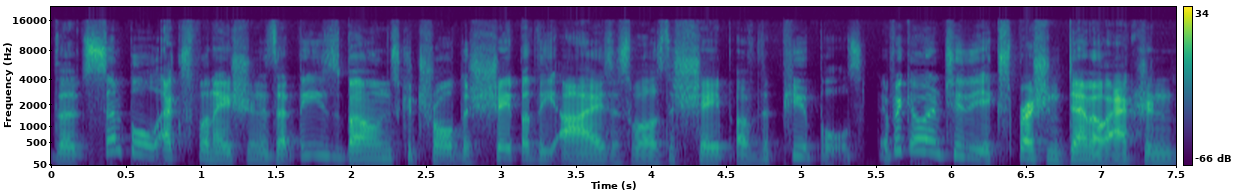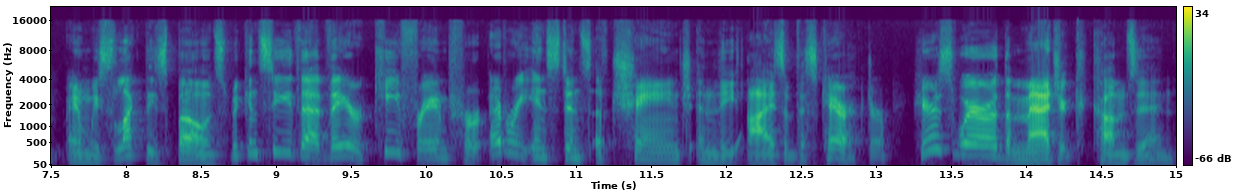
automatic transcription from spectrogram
the simple explanation is that these bones control the shape of the eyes as well as the shape of the pupils. If we go into the expression demo action and we select these bones, we can see that they are keyframed for every instance of change in the eyes of this character. Here's where the magic comes in.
